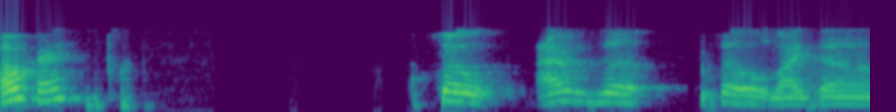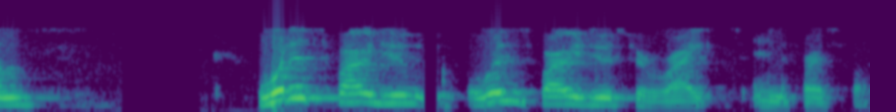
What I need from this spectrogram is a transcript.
Okay. So out of the so like um, what inspired you? What inspired you to write in the first place?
